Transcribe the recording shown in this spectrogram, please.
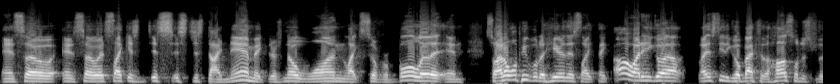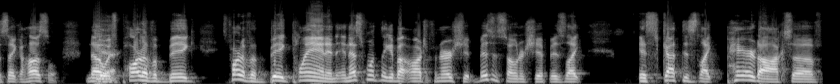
And so and so it's like it's, it's it's just dynamic. There's no one like silver bullet. And so I don't want people to hear this like think, oh, I need to go out. I just need to go back to the hustle just for the sake of hustle. No, yeah. it's part of a big, it's part of a big plan. And, and that's one thing about entrepreneurship, business ownership is like it's got this like paradox of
